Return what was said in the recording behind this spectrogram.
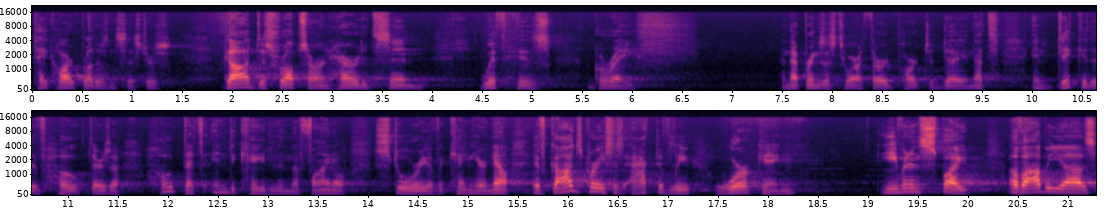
Take heart, brothers and sisters. God disrupts our inherited sin with his grace. And that brings us to our third part today, and that's indicative hope. There's a hope that's indicated in the final story of the king here. Now, if God's grace is actively working, even in spite of Abijah's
